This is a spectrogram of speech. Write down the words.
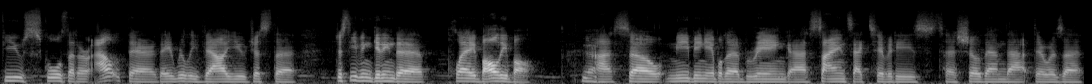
few schools that are out there, they really value just the, just even getting to play volleyball. Yeah. Uh, so me being able to bring uh, science activities to show them that there was a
